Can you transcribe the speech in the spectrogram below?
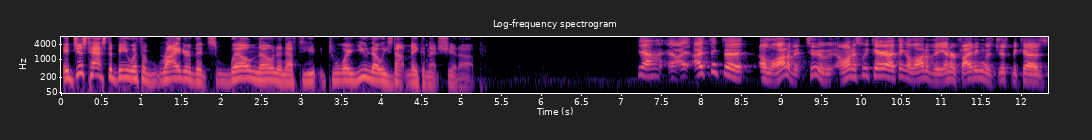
it just has to be with a writer that's well known enough to you, to where you know he's not making that shit up. Yeah, I, I think that a lot of it too. Honestly, Carey, I think a lot of the inner fighting was just because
